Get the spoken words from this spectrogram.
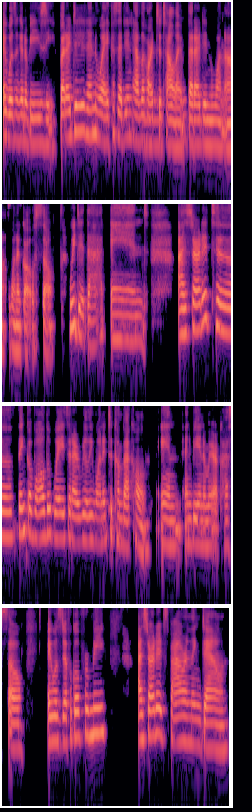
it wasn't going to be easy but i did it anyway because i didn't have the heart to mm-hmm. tell him that i didn't want to want to go so we did that and I started to think of all the ways that I really wanted to come back home and and be in America. So it was difficult for me. I started spiraling down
